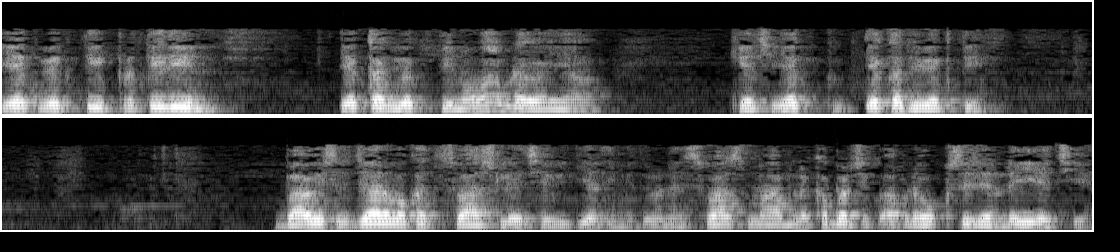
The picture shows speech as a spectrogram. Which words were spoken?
એક વ્યક્તિ પ્રતિદિન એક જ વ્યક્તિનો આપણે અહીંયા કે છે, એક જ વ્યક્તિ બાવીસ હજાર વખત શ્વાસ લે છે વિદ્યાર્થી મિત્રો. અને શ્વાસમાં આપણે ખબર છે કે આપણે ઓક્સિજન લઈએ છીએ.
